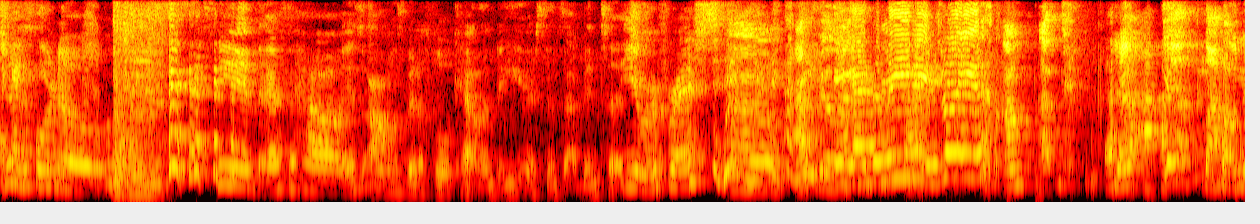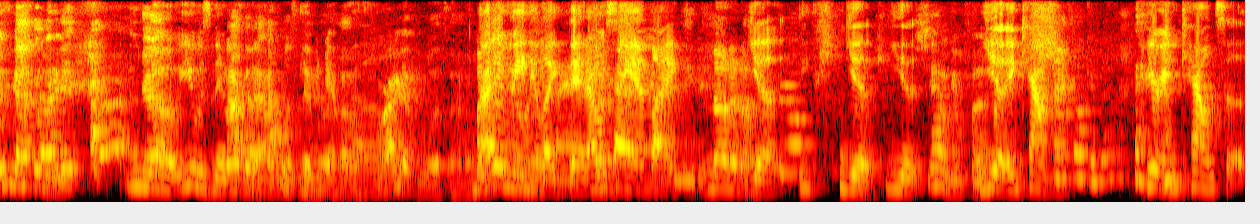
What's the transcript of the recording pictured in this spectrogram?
I can't Just, afford you know, seeing as to how it's almost been a full calendar year since I've been touched. You're refreshed. Um, I feel It like got deleted, Drea. I'm, I, yep, yep, my wholeness got deleted. No, you was never. Not that a I, I hoe. was You never, never. a a hoe. hoe. Right. I never was uh-huh. a hoe. I didn't mean it like that. I was saying, like, no, no, no. Yeah, yeah, yeah, She don't give a fuck. your She encounter, fucking know. your encounter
